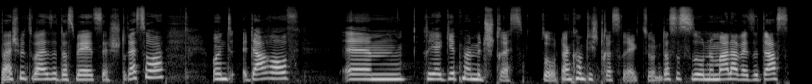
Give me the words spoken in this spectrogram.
beispielsweise, das wäre jetzt der Stressor. Und darauf ähm, reagiert man mit Stress. So, dann kommt die Stressreaktion. Das ist so normalerweise das,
